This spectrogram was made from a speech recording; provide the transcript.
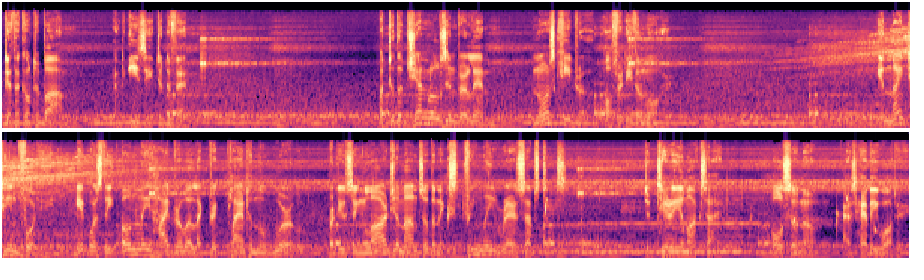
difficult to bomb and easy to defend. But to the generals in Berlin, Norsk Hydro offered even more. In 1940, it was the only hydroelectric plant in the world producing large amounts of an extremely rare substance, deuterium oxide, also known as heavy water.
